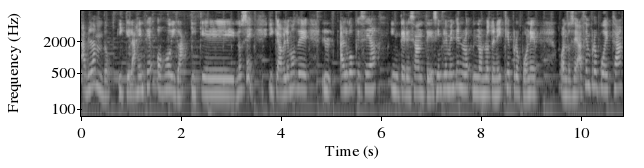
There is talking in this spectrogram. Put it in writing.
hablando y que la gente os oiga y que no sé y que hablemos de algo que sea interesante. Simplemente nos lo tenéis que proponer. Cuando se hacen propuestas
